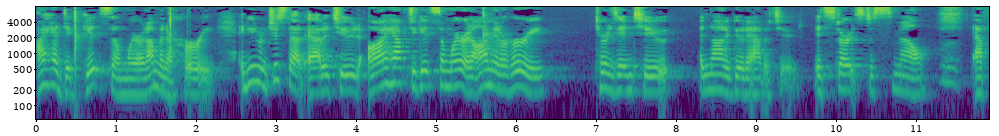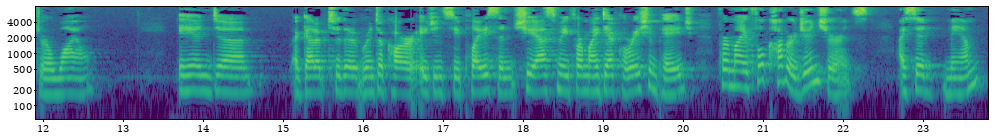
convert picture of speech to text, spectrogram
I had to get somewhere and I'm in a hurry. And you know, just that attitude, I have to get somewhere and I'm in a hurry turns into a not a good attitude. It starts to smell after a while. And, uh, I got up to the rental car agency place and she asked me for my declaration page for my full coverage insurance. I said, ma'am,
